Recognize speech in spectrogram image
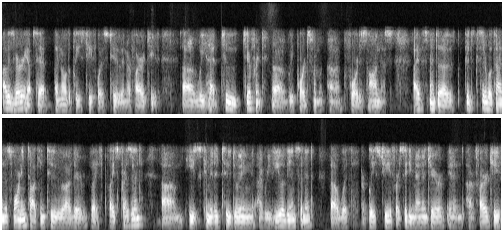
I was very upset. I know the police chief was too, and our fire chief. Uh, we had two different uh, reports from uh, Fortis on this. I've spent a good considerable time this morning talking to uh, their vice, vice president. Um, he's committed to doing a review of the incident uh, with our police chief, our city manager, and our fire chief.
